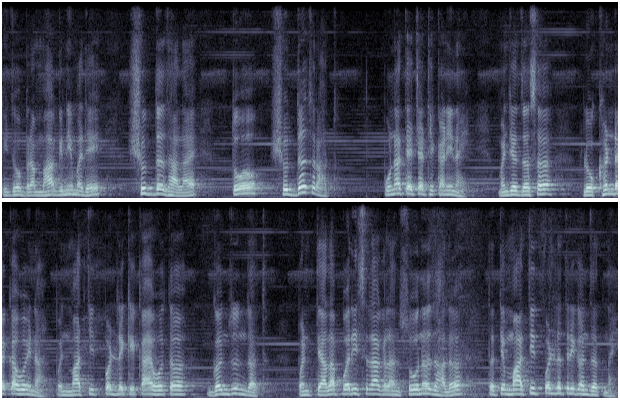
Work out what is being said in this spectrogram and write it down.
की जो ब्रह्माग्नीमध्ये शुद्ध झाला आहे तो शुद्धच राहतो. पुन्हा त्याच्या ठिकाणी नाही. म्हणजे जसं लोखंड का होईना पण मातीत पडलं की काय होतं? गंजून जातं. पण त्याला परीस लागला आणि सोनं झालं तर ते मातीत पडलं तरी गंजत नाही.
